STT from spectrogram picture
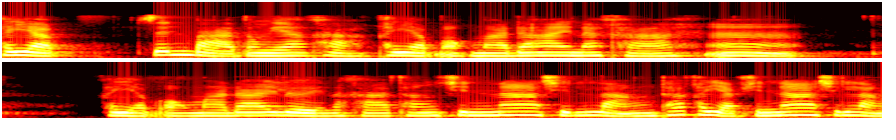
ขยับเส้นบ่าตรงนี้ค่ะ ขยับออกมาได้นะคะ อ่า ขยับออกมาได้เลยนะคะ ทั้งชิ้นหน้าชิ้นหลัง ถ้าขยับชิ้นหน้าชิ้นหลัง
